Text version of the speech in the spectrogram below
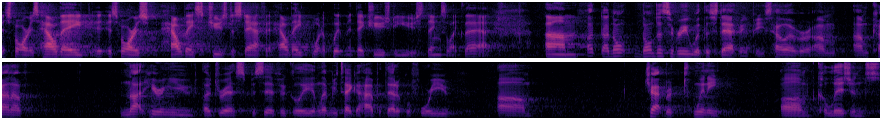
as far as how they, as far as how they choose to staff it, how they, what equipment they choose to use, things like that. Um, I, I don't, don't disagree with the staffing piece. However, I'm, I'm kind of not hearing you address specifically, and let me take a hypothetical for you. Um, chapter twenty, um, collisions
